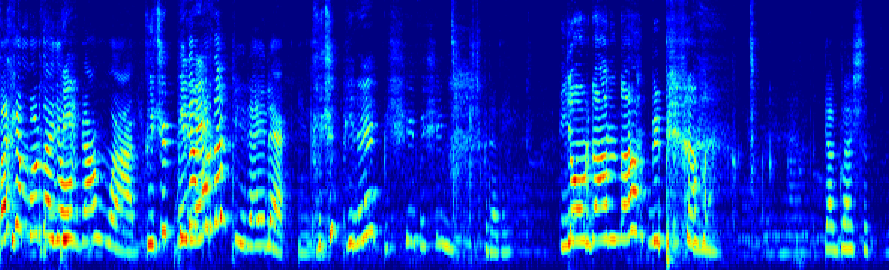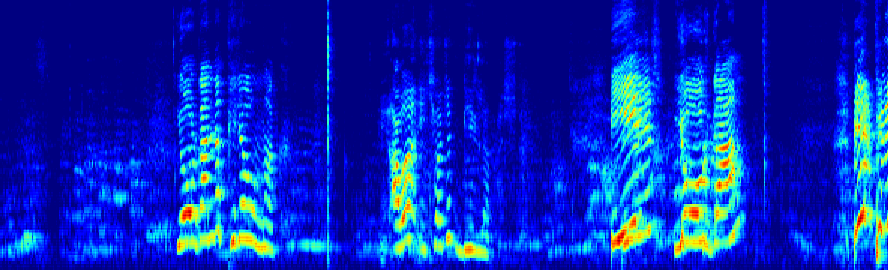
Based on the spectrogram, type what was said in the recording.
Bakın burada yorgan var. Küçük Bir pire. de burada pireyle. Küçük pire bir şey bir şey? Küçük pire değil. Yorganda bir pire var. Yaklaştın. Yorganda pire olmak. Ama ilk önce birle başla. Bir yorgan. Bir pire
